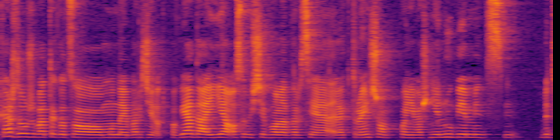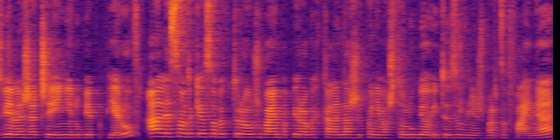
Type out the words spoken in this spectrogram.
Każdy używa tego, co mu najbardziej odpowiada i ja osobiście wolę wersję elektroniczną, ponieważ nie lubię mieć zbyt wiele rzeczy i nie lubię papierów, ale są takie osoby, które używają papierowych kalendarzy, ponieważ to lubią i to jest również bardzo fajne.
